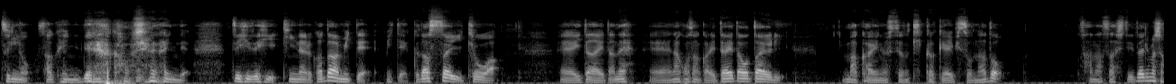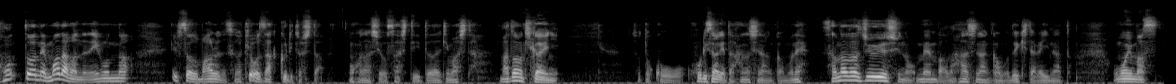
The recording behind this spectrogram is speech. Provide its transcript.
次の作品に出れるかもしれないんで、ぜひぜひ気になる方は見てみてください。今日は、えー、いただいたね、えー、なこさんからいただいたお便り、魔界の出演のきっかけエピソードなど、話させていただきました。本当はね、まだまだね、いろんなエピソードもあるんですが、今日はざっくりとしたお話をさせていただきました。またの機会に、ちょっとこう、掘り下げた話なんかもね、真田重油士のメンバーの話なんかもできたらいいなと思います。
